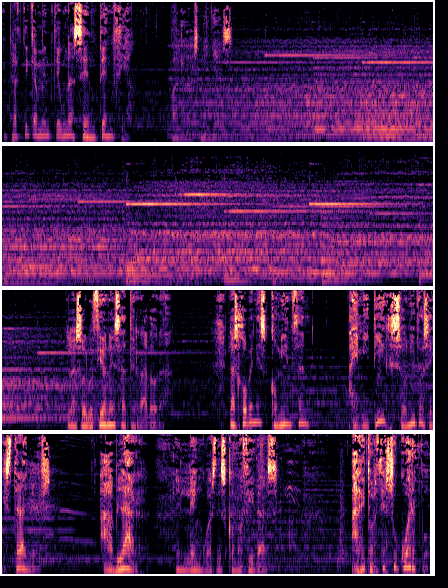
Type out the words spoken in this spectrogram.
y prácticamente una sentencia para las niñas. La solución es aterradora. Las jóvenes comienzan a emitir sonidos extraños, a hablar en lenguas desconocidas, a retorcer su cuerpo,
